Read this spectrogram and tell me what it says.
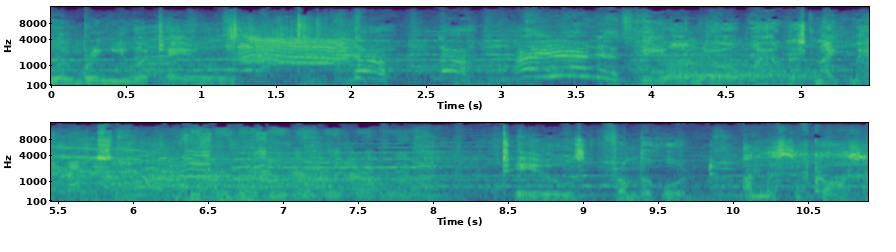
will bring you a tale No, no, I hear this. beyond your wildest nightmares. Tales from the Hood. Unless, of course,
